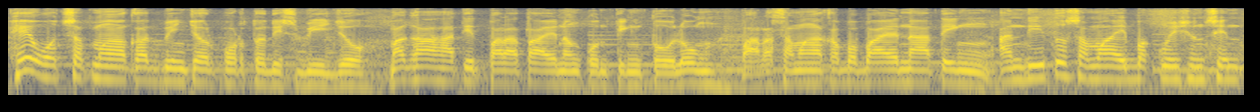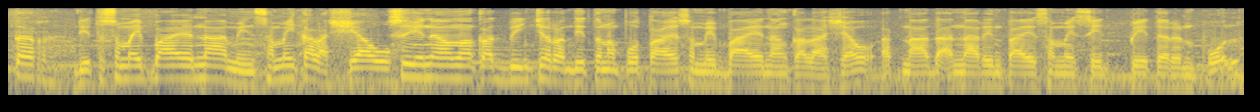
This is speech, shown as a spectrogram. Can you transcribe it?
Hey, what's up mga ka-adventure for today's video? Maghahatid para tayo ng kunting tulong para sa mga kababayan nating andito sa mga evacuation center dito sa may bayan namin sa may Kalasyaw. So yun na mga ka-adventure, andito na po tayo sa may bayan ng Kalasyaw at nadaan na rin tayo sa may St. Peter and Paul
